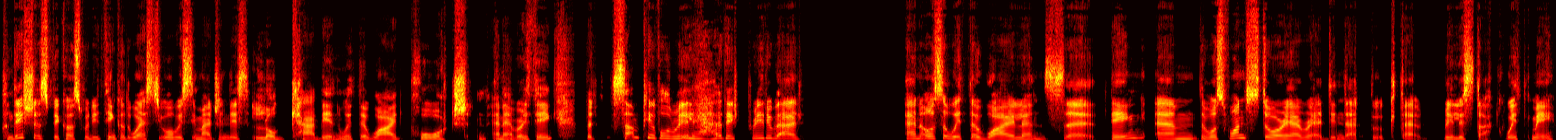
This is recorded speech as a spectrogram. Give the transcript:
conditions because when you think of the West, you always imagine this log cabin with the wide porch and everything. But some people really had it pretty bad. And also with the violence uh, thing, um, there was one story I read in that book that really stuck with me.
